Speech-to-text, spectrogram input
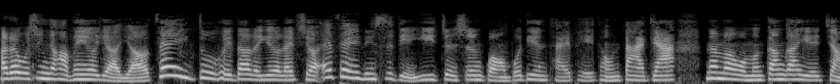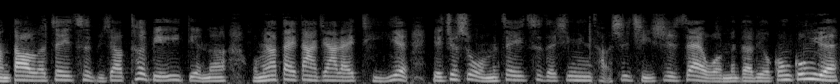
好的，我是你的好朋友瑶瑶，再度回到了由来小 FM 零四点一正声广播电台，陪同大家。那么我们刚刚也讲到了这一次比较特别一点呢，我们要带大家来体验，也就是我们这一次的幸运草市集是在我们的柳工公园。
